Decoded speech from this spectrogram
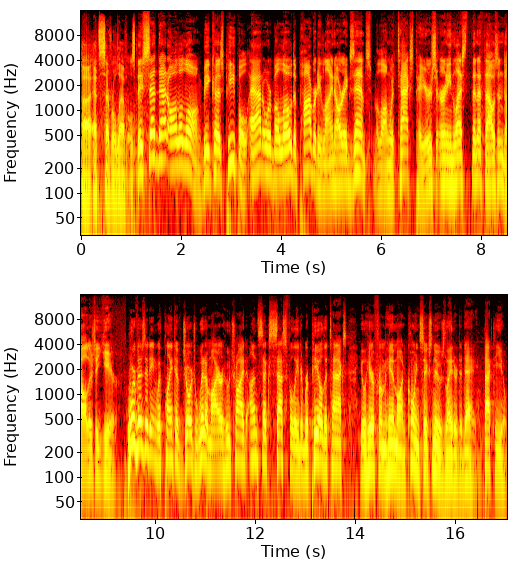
uh, at several levels. They said that all along because people at or below the poverty line are exempt, along with taxpayers earning less than $1,000 a year. We're visiting with plaintiff George Wittemyer, who tried unsuccessfully to repeal the tax. You'll hear from him on KOIN 6 News later today. Back to you.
